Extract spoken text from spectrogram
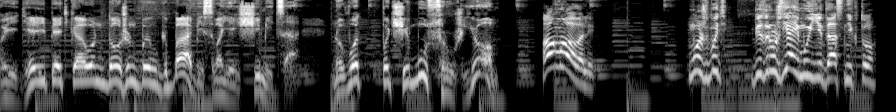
По идее, Петька, он должен был к бабе своей щемиться. Но вот почему с ружьем? А мало ли. Может быть, без ружья ему и не даст никто.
